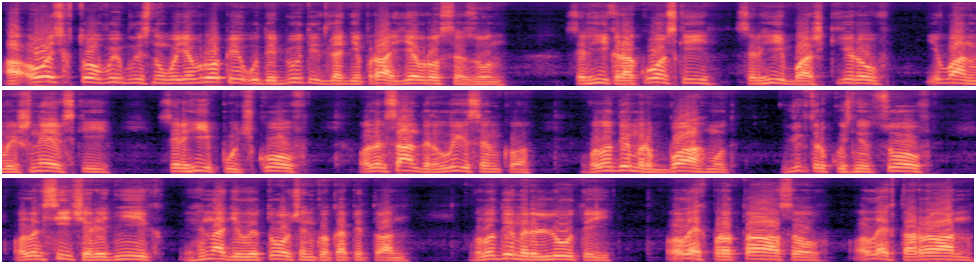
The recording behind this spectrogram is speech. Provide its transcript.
А ось хто виблиснув у Європі у дебюті для Дніпра Євросезон. Сергій Краковський, Сергій Башкіров, Іван Вишневський, Сергій Пучков, Олександр Лисенко, Володимир Багмут, Віктор Кузнєцов, Олексій Череднік, Геннадій Литовченко, капітан, Володимир Лютий, Олег Протасов, Олег Таран,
